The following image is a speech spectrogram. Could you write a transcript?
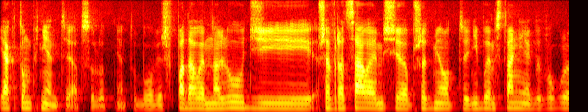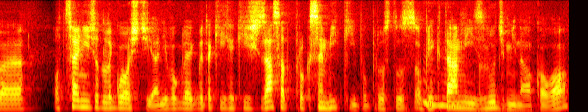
jak tąpnięty absolutnie. To było, wiesz, wpadałem na ludzi, przewracałem się o przedmioty, nie byłem w stanie jakby w ogóle ocenić odległości, ani w ogóle jakby takich jakichś zasad proksemiki po prostu z obiektami i z ludźmi naokoło.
